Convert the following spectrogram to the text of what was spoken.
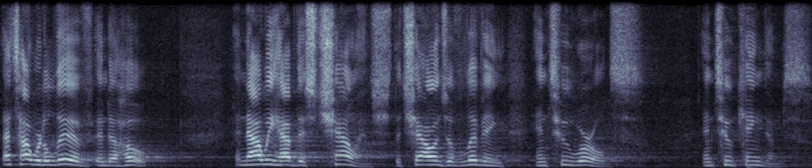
That's how we're to live and to hope. And now we have this challenge the challenge of living in two worlds, in two kingdoms.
